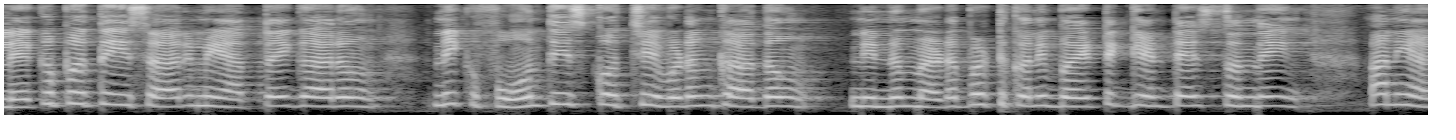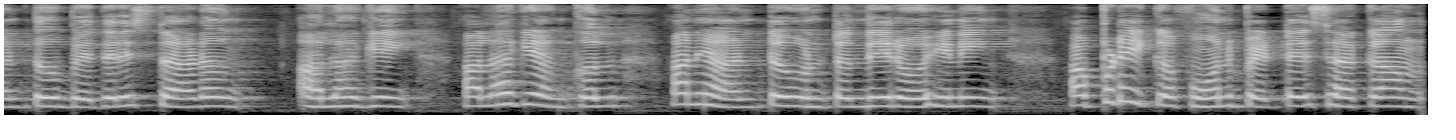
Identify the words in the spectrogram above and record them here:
లేకపోతే ఈసారి మీ అత్తయ్య గారు నీకు ఫోన్ తీసుకొచ్చి ఇవ్వడం కాదు. నిన్ను మెడబట్టుకొని బయటికి గెంటేస్తుంది అని అంటూ బెదిరిస్తాడు. అలాగే అలాగే అంకుల్ అని అంటూ ఉంటుంది రోహిణి. అప్పుడు ఇక ఫోన్ పెట్టేశాక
